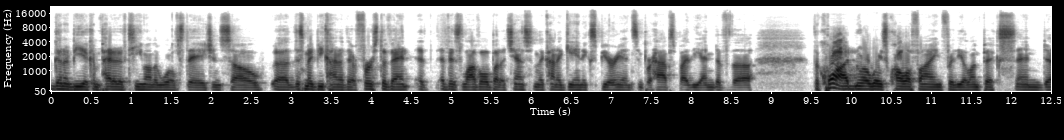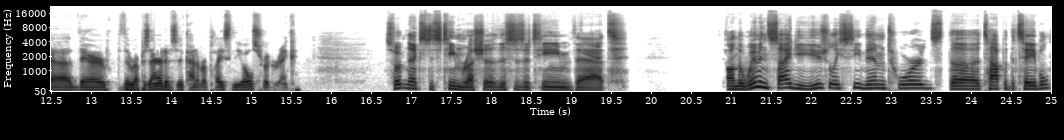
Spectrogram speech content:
going to be a competitive team on the world stage, and so uh, this might be kind of their first event at, at, this level, but a chance for them to kind of gain experience, and perhaps by the end of the the quad, Norway's qualifying for the Olympics, and uh, they're the representatives are kind of replacing the Ulsrud rink. So up next is Team Russia. This is a team that on the women's side, you usually see them towards the top of the table,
